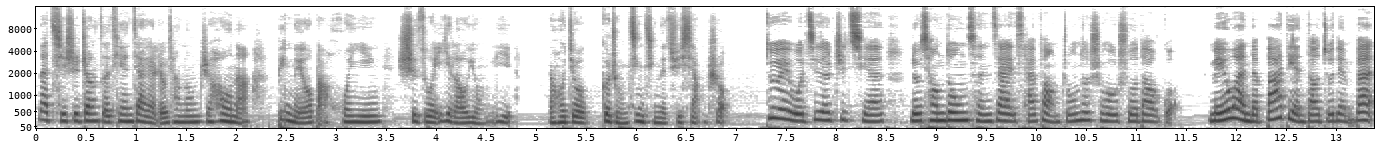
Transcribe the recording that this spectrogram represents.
那其实章泽天嫁给刘强东之后呢，并没有把婚姻视作一劳永逸，然后就各种尽情的去享受。对，我记得之前刘强东曾在采访中的时候说到过，每晚的八点到九点半，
